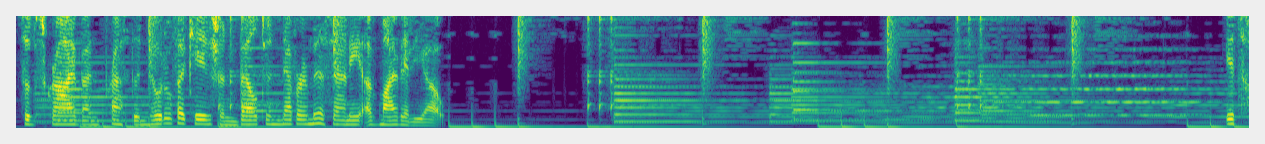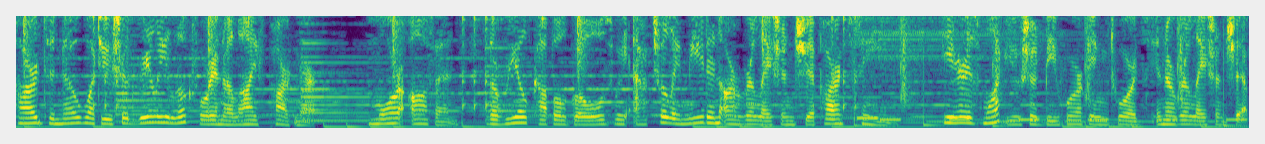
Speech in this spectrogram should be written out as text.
Subscribe and press the notification bell to never miss any of my video. It's hard to know what you should really look for in a life partner. More often, the real couple goals we actually need in our relationship aren't seen. Here's what you should be working towards in a relationship.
